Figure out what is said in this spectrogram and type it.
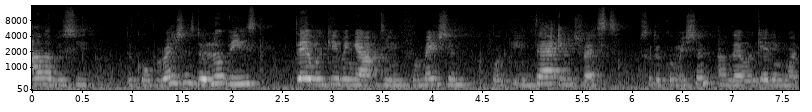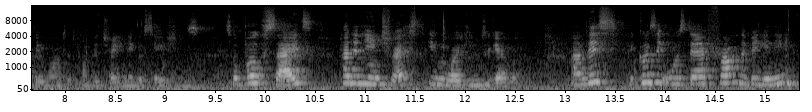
And obviously, the corporations, the lobbies, they were giving out the information for in their interest to the commission, and they were getting what they wanted from the trade negotiations. So both sides had an interest in working together. And this, because it was there from the beginning,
